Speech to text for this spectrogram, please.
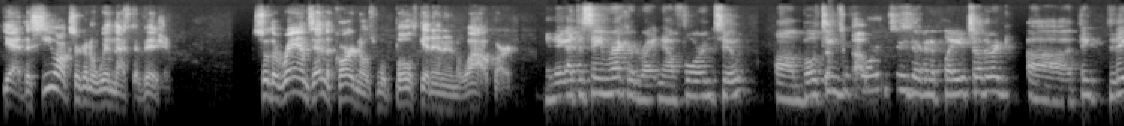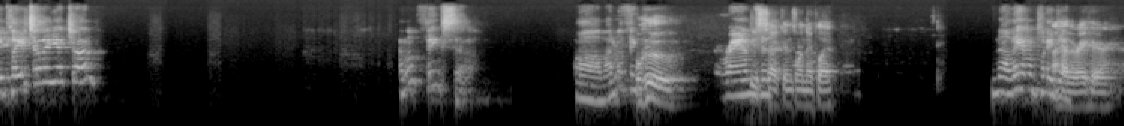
yeah, the Seahawks are going to win that division. So the Rams and the Cardinals will both get in in a wild card. And they got the same record right now, four and two. Um, both teams are four and two. They're going to play each other. Uh, think. do they play each other yet, John? I don't think so. Um, I don't think. Who? Rams. Few seconds when they play. No, they haven't played. I yet. have it right here.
